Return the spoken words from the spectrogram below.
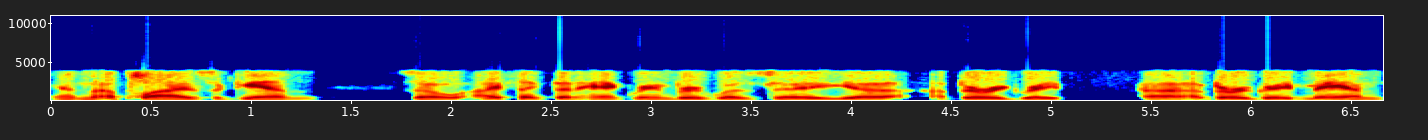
and applies again. So I think that Hank Greenberg was a uh, a very great uh, a very great man.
